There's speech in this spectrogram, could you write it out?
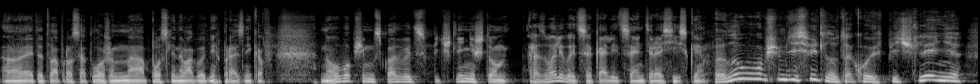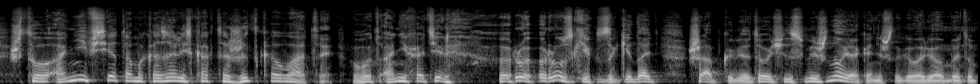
А, этот вопрос отложен на после новогодних праздников. Но, в общем, складывается впечатление, что разваливается коалиция антироссийская. Ну, в общем, действительно такое впечатление, что они все там оказались как-то жидковаты. Вот они хотели русских закидать шапками. Это очень смешно, я, конечно, говорю об этом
